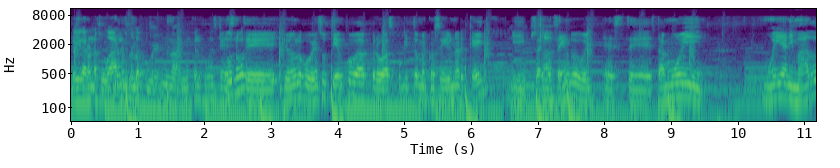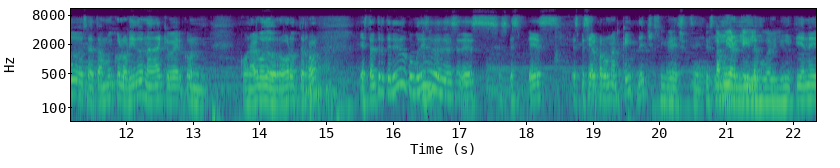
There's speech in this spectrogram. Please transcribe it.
¿Lo llegaron a jugar? Nunca lo jugué. No, ¿Nunca lo jugaste? Este, yo no lo jugué en su tiempo, ¿verdad? pero hace poquito me conseguí un arcade y pues ahí Ah, lo sí. tengo, güey. Este, está muy, muy animado, o sea, está muy colorido, nada que ver con, con algo de horror o terror. Está entretenido, como dices, es, es, es- es especial para un arcade, de hecho. Sí, de hecho. Este, Está muy arcade la jugabilidad. Y tiene,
